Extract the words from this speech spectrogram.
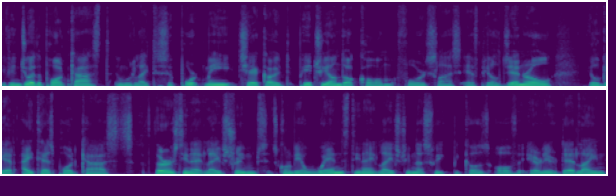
If you enjoy the podcast and would like to support me, check out patreon.com forward slash FPL General. You'll get eye test podcasts, Thursday night live streams. It's going to be a Wednesday night live stream this week because of the earlier deadline.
